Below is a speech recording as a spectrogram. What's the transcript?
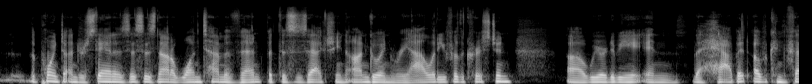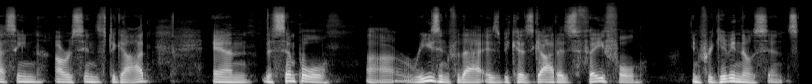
the point to understand is this is not a one time event, but this is actually an ongoing reality for the Christian. Uh, we are to be in the habit of confessing our sins to God. And the simple uh, reason for that is because God is faithful in forgiving those sins.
